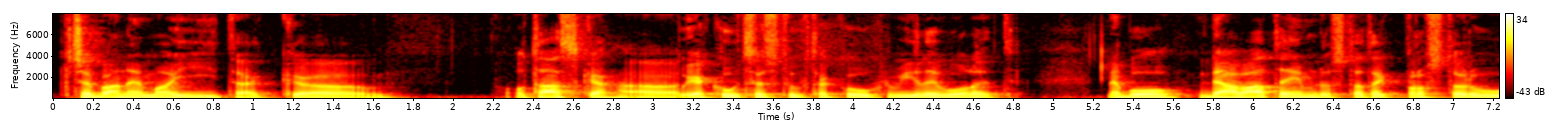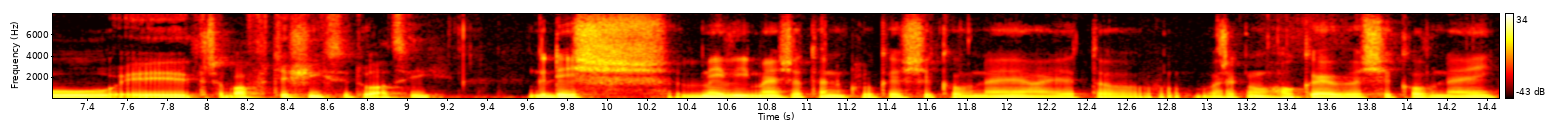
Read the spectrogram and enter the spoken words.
třeba nemají, tak eh, otázka, jakou cestu v takovou chvíli volit? Nebo dáváte jim dostatek prostoru i třeba v těžších situacích? Když my víme, že ten kluk je šikovný a je to, řeknu, hokejově šikovný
